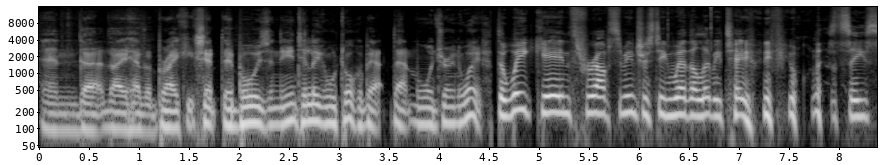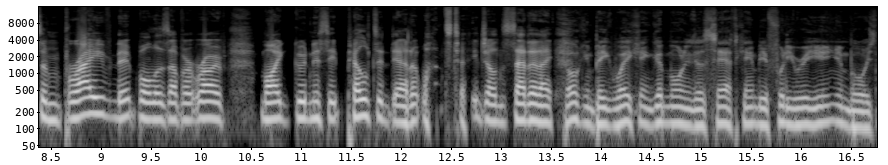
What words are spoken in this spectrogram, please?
and uh, they have a break, except their boys in the Interleague. We'll talk about that more during the week. The weekend threw up some interesting weather. Let me tell you, if you want to see some brave netballers up at Robe, my goodness, it pelted down at one stage on Saturday. Talking big weekend, good morning to the South Gambier Footy Reunion boys,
